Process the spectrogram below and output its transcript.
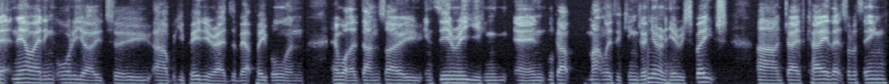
they're now adding audio to uh, Wikipedia ads about people and and what they've done. So in theory, you can and look up Martin Luther King Jr. and hear his speech, uh, JFK, that sort of thing.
